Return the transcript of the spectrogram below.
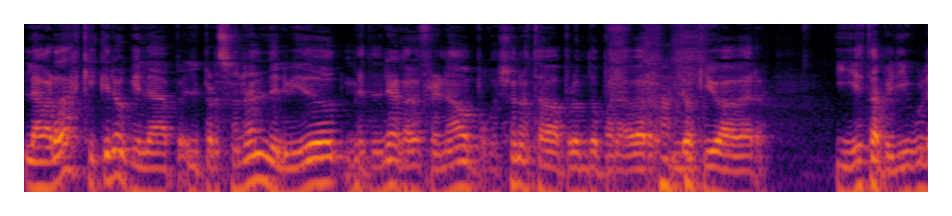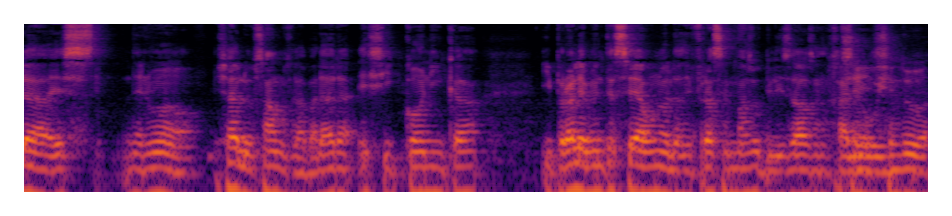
la verdad es que creo que la- el personal del video me tendría que haber frenado porque yo no estaba pronto para ver lo que iba a ver. Y esta película es, de nuevo, ya lo usamos la palabra, es icónica y probablemente sea uno de los disfraces más utilizados en Halloween. Sí, sin duda.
